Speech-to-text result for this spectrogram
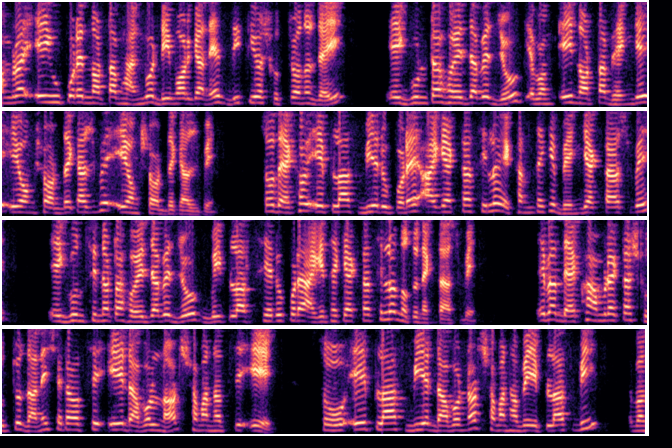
আমরা এই উপরের নটটা ভাঙবো ডিমর্গানের দ্বিতীয় সূত্র অনুযায়ী। এই গুণটা হয়ে যাবে যোগ এবং এই নটটা ভেঙে এই অংশ অর্ধেক আসবে, এই অংশ অর্ধেক আসবে। সো দেখো এ প্লাস বি এর উপরে আগে একটা ছিল, এখান থেকে ভেঙে একটা আসবে। এই গুণ চিহ্নটা হয়ে যাবে যোগ বি প্লাস সি এর উপরে আগে থেকে একটা ছিল, নতুন একটা আসবে। এবার দেখো আমরা একটা সূত্র জানি, সেটা হচ্ছে এ ডাবল নট সমান হচ্ছে A so A plus B এর ডাবল নট সমান হবে এ প্লাস বি এবং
